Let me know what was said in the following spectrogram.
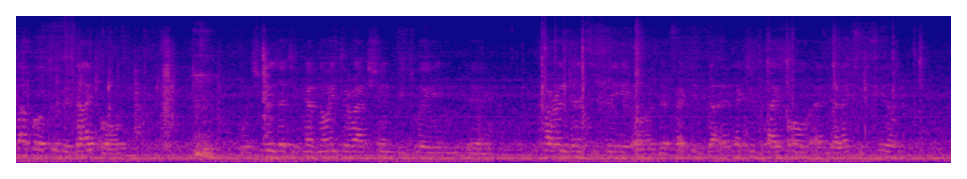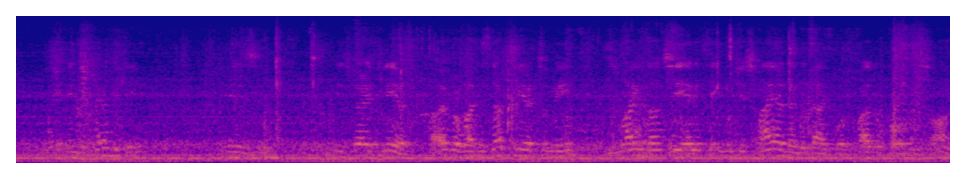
couple to the dipole, which means that you have no interaction between the current density or the effective di- electric dipole and the electric field in the cavity is, is very clear. However, what is not clear to me is why you don't see anything which is higher than the dipole, quadrupole and so on,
